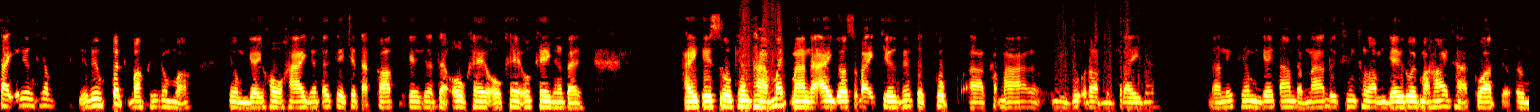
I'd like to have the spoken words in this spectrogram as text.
សាច់រឿងខ្ញុំរឿងពិតរបស់ខ្ញុំមក ខ្ញុំនិយាយហោហាយអញ្ចឹងទៅគេចិត្តតែកត់គេគាត់តែ OK OK OK អញ្ចឹងទៅហើយគេសួរខ្ញុំថាម៉េចបានតែឯងយកស្បែកជើងនេះទៅគប់ក្បាលនាយករដ្ឋមន្ត្រីណាដល់នេះខ្ញុំនិយាយតាមដំណើរដូចខ្ញុំធ្លាប់និយាយរួចមកហើយថាគាត់រំ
